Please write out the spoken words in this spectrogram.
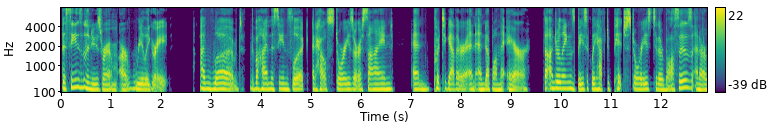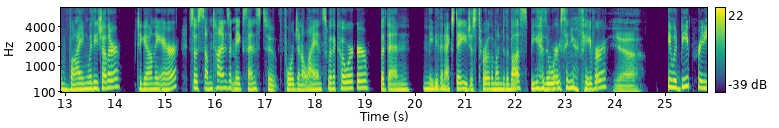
The scenes in the newsroom are really great. I loved the behind the scenes look at how stories are assigned and put together and end up on the air. The underlings basically have to pitch stories to their bosses and are vying with each other to get on the air. So sometimes it makes sense to forge an alliance with a coworker, but then maybe the next day you just throw them under the bus because it works in your favor. Yeah. It would be pretty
